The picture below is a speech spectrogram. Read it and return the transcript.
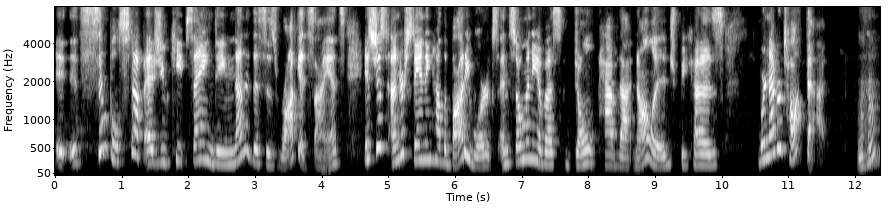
it, it's simple stuff, as you keep saying, Dean. None of this is rocket science. It's just understanding how the body works. And so many of us don't have that knowledge because we're never taught that. Mm-hmm.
